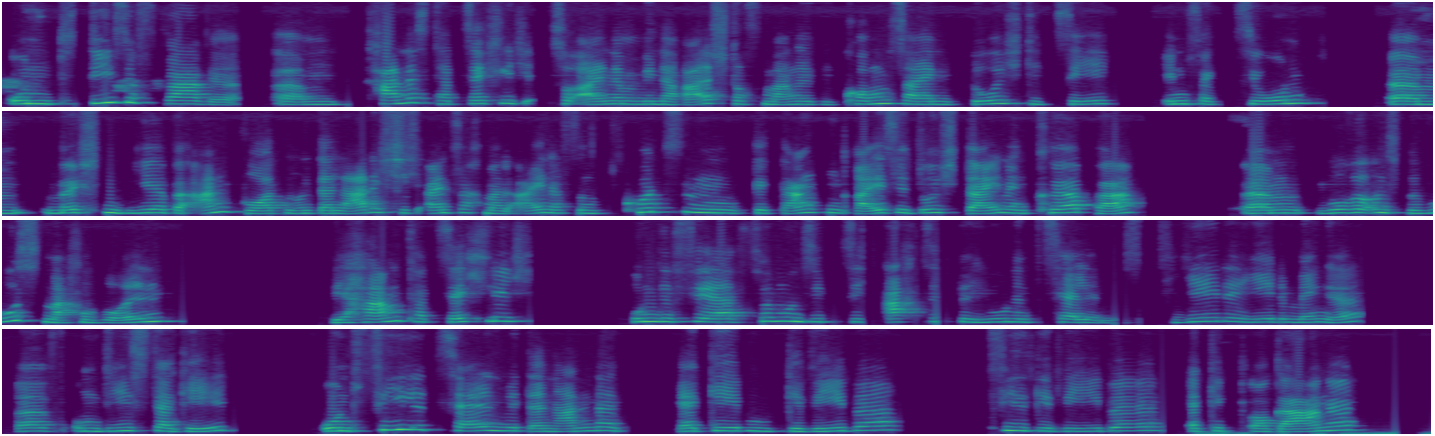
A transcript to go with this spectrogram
Und diese Frage, ähm, kann es tatsächlich zu einem Mineralstoffmangel gekommen sein durch die C-Infektion, ähm, möchten wir beantworten. Und da lade ich dich einfach mal ein auf so einen kurzen Gedankenreise durch deinen Körper, ähm, wo wir uns bewusst machen wollen, wir haben tatsächlich ungefähr 75, 80 Billionen Zellen. Das ist jede, jede Menge, äh, um die es da geht. Und viele Zellen miteinander ergeben Gewebe. Viel Gewebe ergibt Organe.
